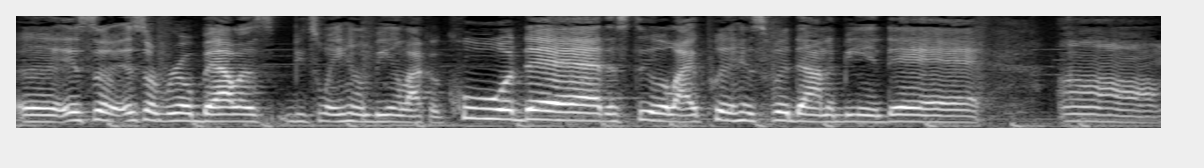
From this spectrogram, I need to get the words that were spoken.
Uh, it's a it's a real balance between him being like a cool dad and still like putting his foot down and being dad. Um,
